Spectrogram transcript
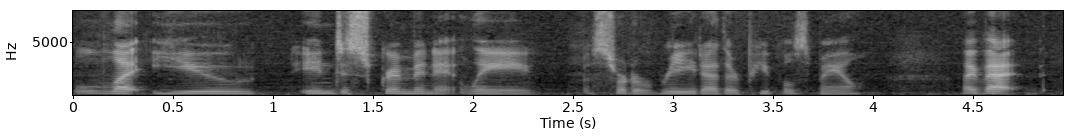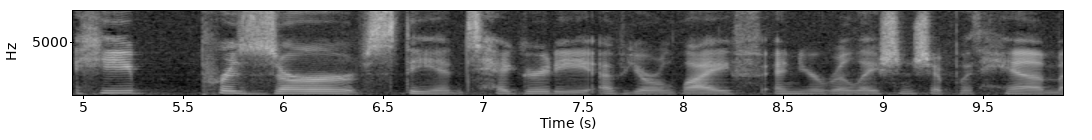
let you indiscriminately sort of read other people's mail. Like that he preserves the integrity of your life and your relationship with him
